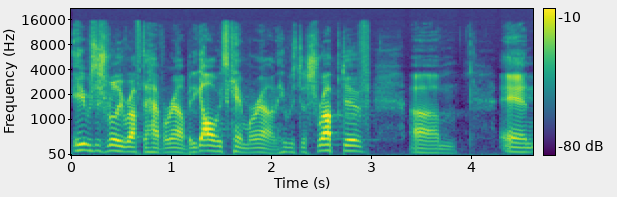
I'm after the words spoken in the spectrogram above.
he was just really rough to have around, but he always came around. He was disruptive, um, and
